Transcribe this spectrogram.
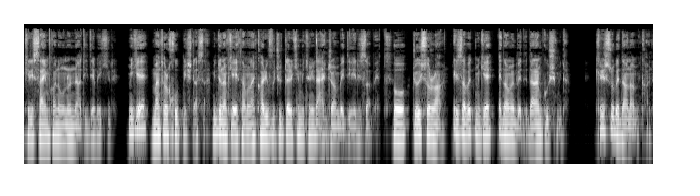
کریس سعی می‌کنه اون رو نادیده بگیره. میگه من تو رو خوب می‌شناسم. می‌دونم که احتمالا کاری وجود داره که می‌تونید انجام بدی الیزابت. تو جویس و ران. الیزابت میگه ادامه بده. دارم گوش میدم. کریس رو به دانا می‌کنه.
